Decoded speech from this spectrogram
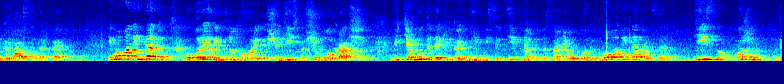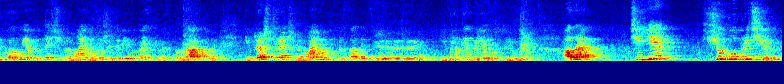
увірвався терпець. І мова не йде тут, говорили і будуть говорити, що дійсно, що було краще. Відтягнути декілька днів, місяців на підписання угоди. Мова не йде про це. Дійсно, кожен декларує про те, що ми маємо жити європейськими стандартами, і врешті-решт ми маємо підписати цю, е, е, і війти до Євросоюзу. Але чи є, що було причиною?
